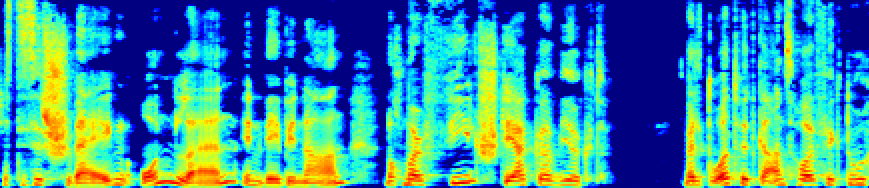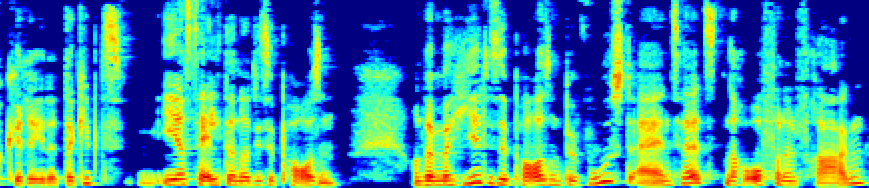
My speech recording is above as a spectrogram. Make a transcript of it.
dass dieses Schweigen online in Webinaren nochmal viel stärker wirkt. Weil dort wird ganz häufig durchgeredet. Da gibt's eher seltener diese Pausen. Und wenn man hier diese Pausen bewusst einsetzt, nach offenen Fragen,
